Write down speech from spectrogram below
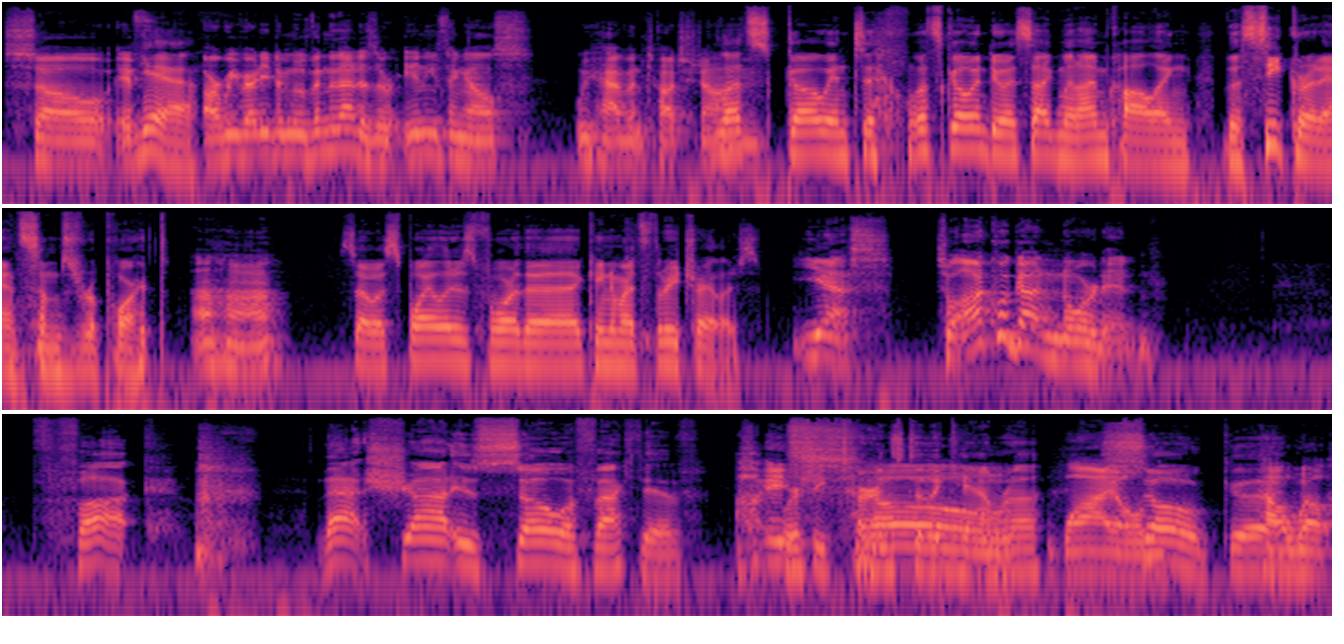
So, if Yeah. are we ready to move into that? Is there anything else we haven't touched on? Let's go into let's go into a segment I'm calling the Secret Ansem report. Uh huh. So, uh, spoilers for the Kingdom Hearts 3 trailers. Yes. So Aqua got Norded. Fuck. that shot is so effective. It's Where she turns to the camera. Wild. So good. how well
